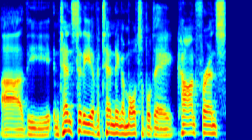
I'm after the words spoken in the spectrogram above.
uh, the intensity of attending a multiple day conference.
